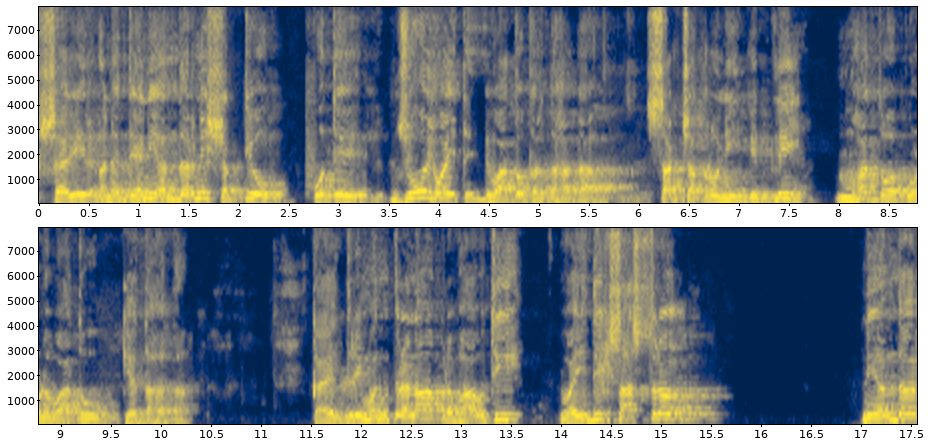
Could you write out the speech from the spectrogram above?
શરીર અને તેની અંદરની શક્તિઓ પોતે જોઈ હોય તેવી વાતો કરતા હતા. ષટચક્રોની કેટલી મહત્વપૂર્ણ વાતો કહેતા હતા. ગાયત્રી મંત્રના પ્રભાવથી વૈદિક શાસ્ત્ર ની અંદર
